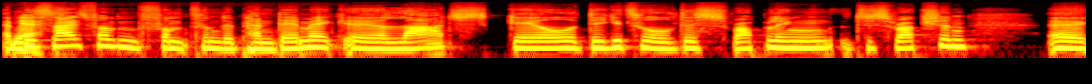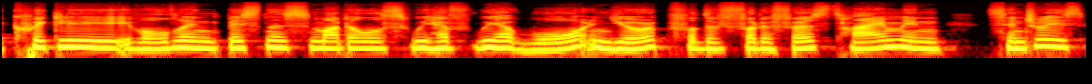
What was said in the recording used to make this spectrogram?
And yes. besides from, from, from the pandemic, a large scale digital disrupting disruption uh, quickly evolving business models. We have we have war in Europe for the for the first time in centuries.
